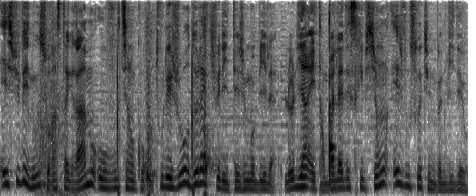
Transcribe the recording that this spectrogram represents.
et suivez-nous sur Instagram où vous tient au courant tous les jours de l'actualité jeux mobile. Le lien est en bas de la description et je vous souhaite une bonne vidéo.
